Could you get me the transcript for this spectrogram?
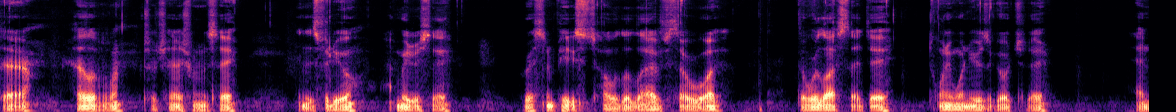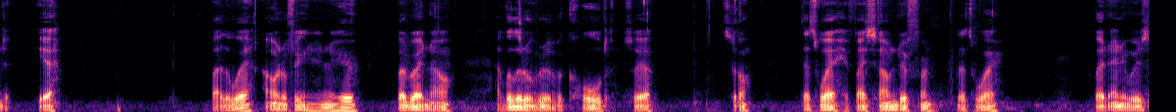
So, hello everyone. So I just want to say, in this video, I'm going to say, rest in peace to all the lives that were that were lost that day, 21 years ago today. And yeah. By the way, I don't know if you can hear, but right now I have a little bit of a cold. So yeah. So that's why if I sound different, that's why. But anyways,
